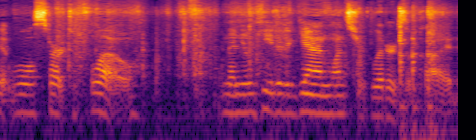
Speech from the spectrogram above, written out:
it will start to flow. And then you'll heat it again once your glitter is applied.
